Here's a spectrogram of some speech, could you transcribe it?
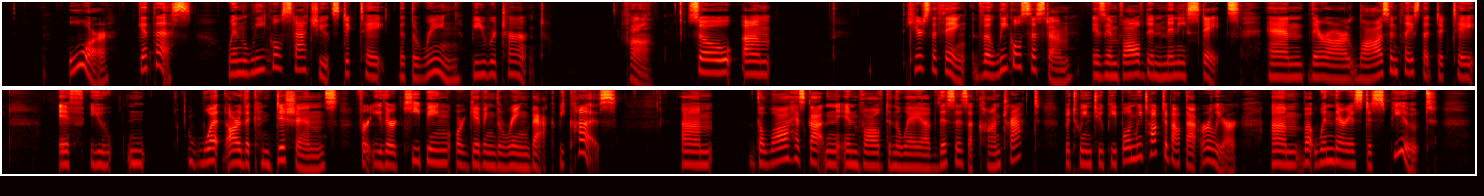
or, get this, when legal statutes dictate that the ring be returned. Huh. So, um, here's the thing the legal system is involved in many states, and there are laws in place that dictate if you. what are the conditions for either keeping or giving the ring back? Because um, the law has gotten involved in the way of this is a contract between two people, and we talked about that earlier. Um, but when there is dispute,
